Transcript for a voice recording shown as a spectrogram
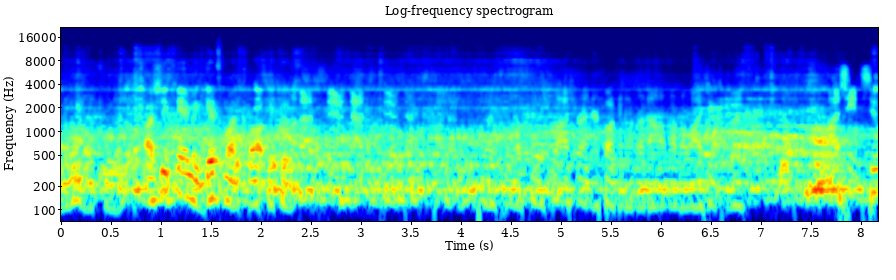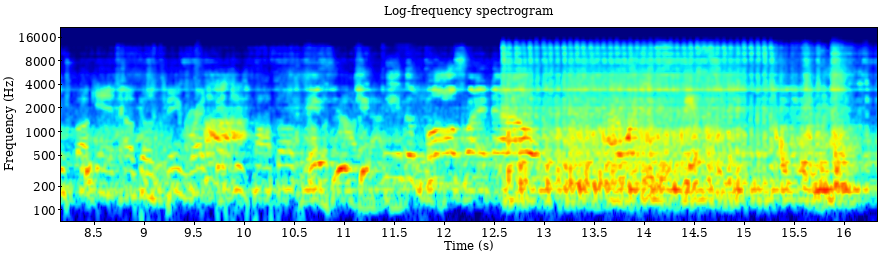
I don't actually- I actually can't even get to my spot because That's two. That's two. That's two. Flash runner fucking over now. I'm not gonna lie to you, but I seen two fucking of those big red bitches pop up. If you kick me in the balls right now, I want you to spit.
